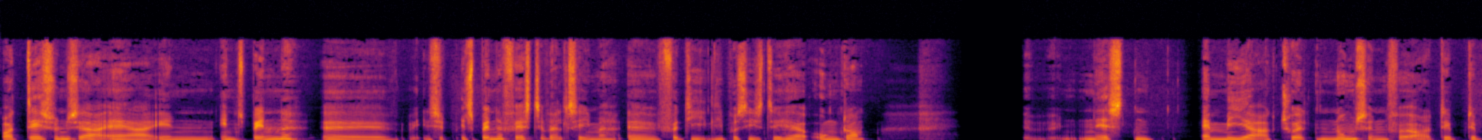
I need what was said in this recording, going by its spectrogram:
Og det synes jeg er en, en spændende, øh, et, et spændende festivaltema, øh, fordi lige præcis det her ungdom øh, næsten er mere aktuelt end nogensinde før. Det, det,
